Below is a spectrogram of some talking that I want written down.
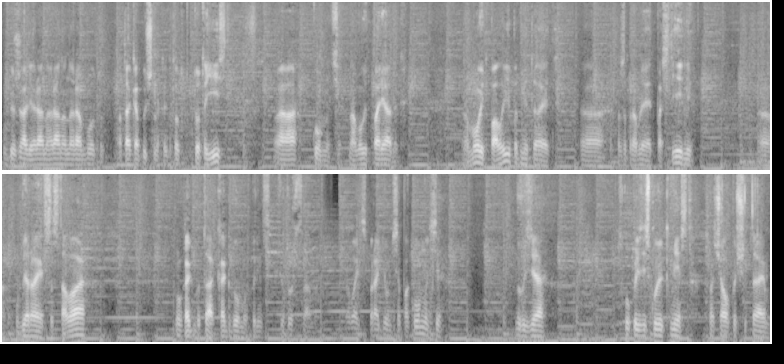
убежали рано-рано на работу. А так обычно, как кто-то есть в комнате, наводит порядок. Моет полы, подметает, а, заправляет постели, а, убирает со стола. Ну, как бы так, как дома, в принципе, все то же самое. Давайте пройдемся по комнате. Друзья, сколько здесь коек мест. Сначала посчитаем.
